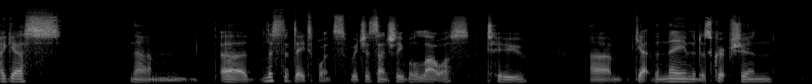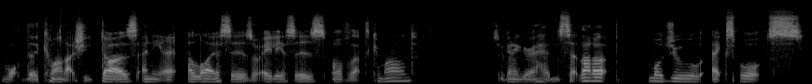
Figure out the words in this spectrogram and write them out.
I guess, um, a list of data points, which essentially will allow us to um, get the name, the description, what the command actually does, any aliases or aliases of that command. So we're going to go ahead and set that up. Module exports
